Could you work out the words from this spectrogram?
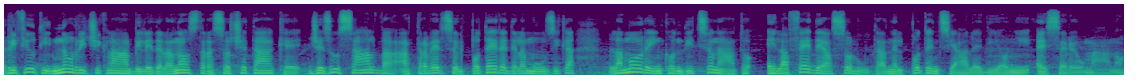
rifiuti non riciclabili della nostra società che Gesù salva attraverso il potere della musica, l'amore incondizionato e la fede assoluta nel potenziale di ogni essere umano.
